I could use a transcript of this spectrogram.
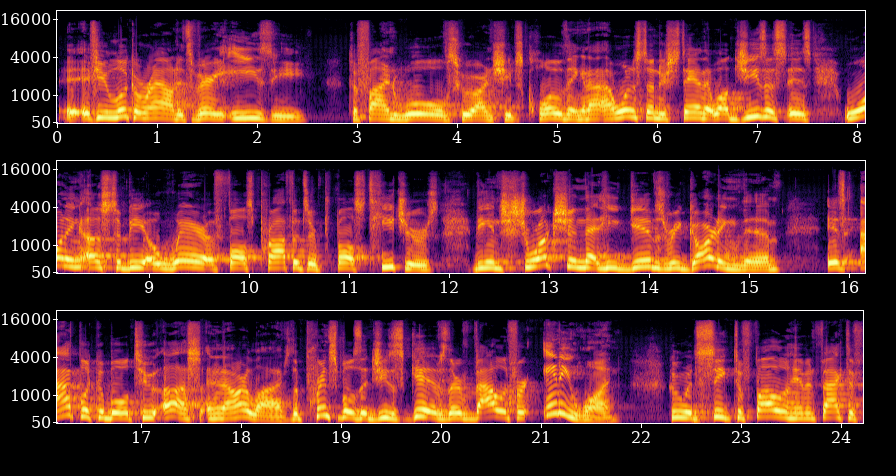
If you look around, it's very easy to find wolves who are in sheep's clothing. And I, I, want us to understand that while Jesus is wanting us to be aware of false prophets or false teachers, the instruction that he gives regarding them is applicable to us and in our lives. The principles that Jesus gives, they're valid for anyone who would seek to follow him. In fact, if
